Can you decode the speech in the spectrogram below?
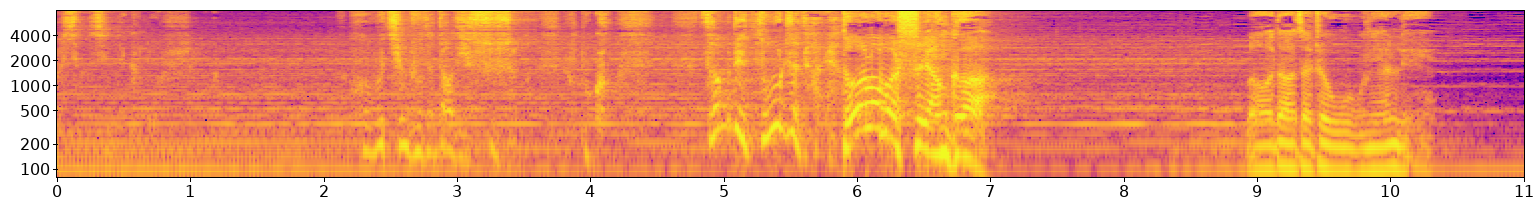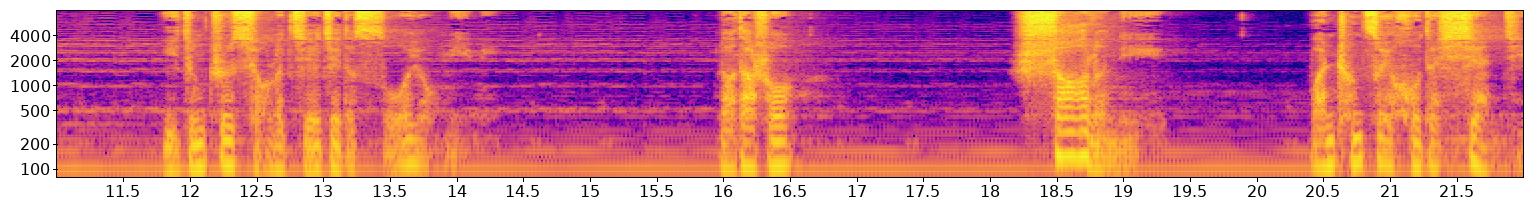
要相信那个刘世。我不清楚他到底是什么，不过咱们得阻止他呀！得了吧，世阳哥。老大在这五年里，已经知晓了结界的所有秘密。老大说：“杀了你，完成最后的献祭，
